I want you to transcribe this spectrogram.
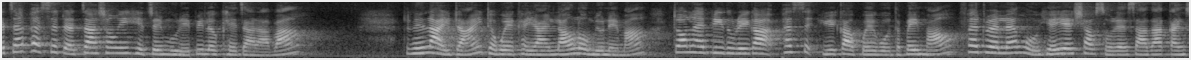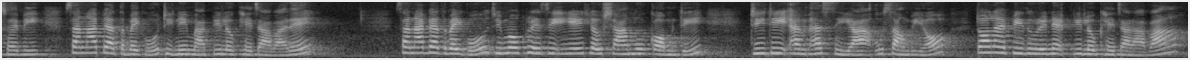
အကြမ်းဖက်စစ်တပ်ကြာရှုံးရေးဟစ်ကြိမ်မှုတွေပြုလုပ်ခဲ့ကြတာပါ။ တနင်္လာရီတိုင်းတဝဲခရိုင်လောင်းလုံမြို့နယ်မှာတော်လှန်ပြည်သူတွေကဖက်စစ်ရွေးကောက်ပွဲကိုတပိတ်မှဖက်ဒရယ်လမ်းကိုရဲရဲလျှောက်ဆိုတဲ့စာသားကင်ဆွဲပြီးဆန္ဒပြတပိတ်ကိုဒီနေ့မှပြုလုပ်ခဲ့ကြပါတယ်။ဆန္ဒပြတပိတ်ကိုဒီမိုကရေစီအရေးလှုပ်ရှားမှုကော်မတီ DDMSC ကဦးဆောင်ပြီးတော့တော်လှန်ပြည်သူတွေနဲ့ပြုလုပ်ခဲ့ကြတာပါ။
